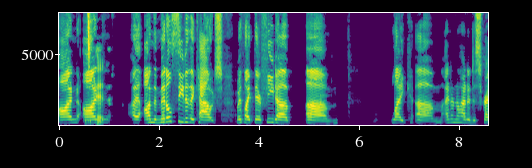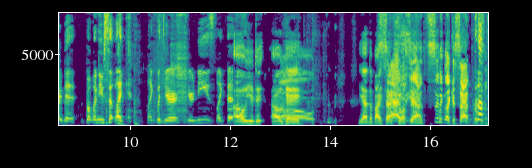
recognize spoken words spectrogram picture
on on uh, on the middle seat of the couch with like their feet up um like um I don't know how to describe it, but when you sit like like with your your knees like this Oh, you did. Okay. Oh, Yeah, the bisexual sad, yeah, sitting like a sad person.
